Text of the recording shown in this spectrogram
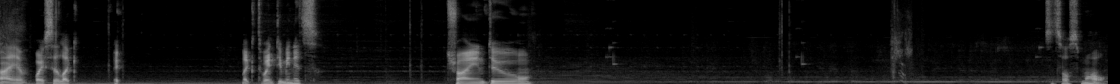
I have wasted like a- like 20 minutes trying to so small.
